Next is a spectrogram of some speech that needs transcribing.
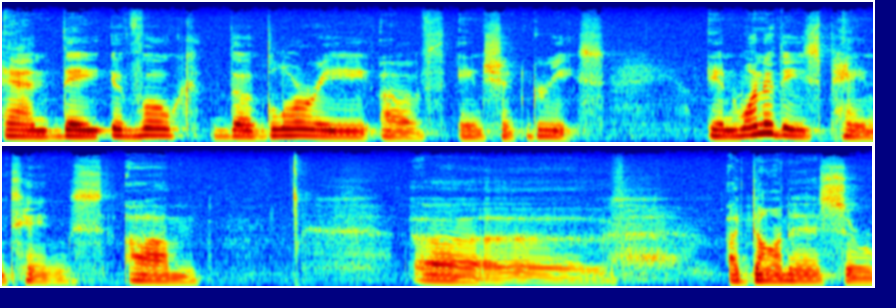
and they evoke the glory of ancient Greece. In one of these paintings, um, uh, Adonis or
